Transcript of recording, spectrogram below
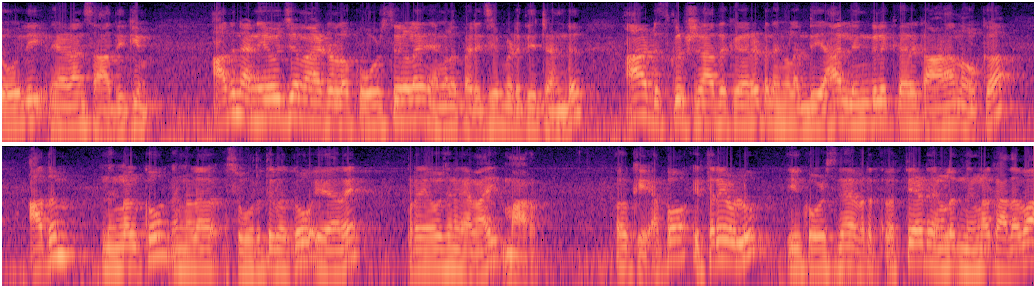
ജോലി നേടാൻ സാധിക്കും. അതിനനുയോജ്യമായിട്ടുള്ള കോഴ്സുകളെ ഞങ്ങൾ പരിചയപ്പെടുത്തിയിട്ടുണ്ട്. ആ ഡിസ്ക്രിപ്ഷനകത്ത് കയറിയിട്ട് നിങ്ങൾ എന്ത് ചെയ്യുക ആ ലിങ്കിൽ കയറി കാണാൻ നോക്കുക. അതും നിങ്ങൾക്കോ നിങ്ങളുടെ സുഹൃത്തുക്കൾക്കോ ഏറെ പ്രയോജനകരമായി മാറും. ഓക്കെ അപ്പോൾ ഇത്രയേ ഉള്ളൂ. ഈ കോഴ്സിനെ വൃത്തിയായിട്ട് നിങ്ങൾ നിങ്ങൾക്ക് അഥവാ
